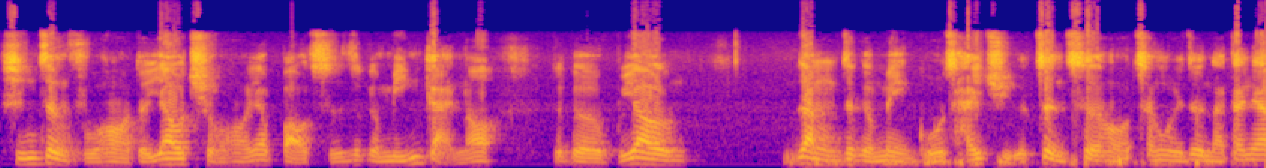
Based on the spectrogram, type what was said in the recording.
新政府哈的要求哈要保持这个敏感哦，这个不要。让这个美国采取的政策哈，成为这拿大家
